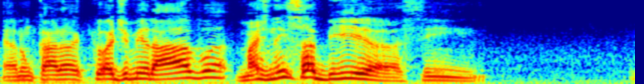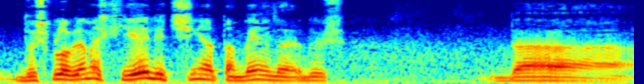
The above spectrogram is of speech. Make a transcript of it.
era um cara que eu admirava, mas nem sabia, assim, dos problemas que ele tinha também, da, dos, da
